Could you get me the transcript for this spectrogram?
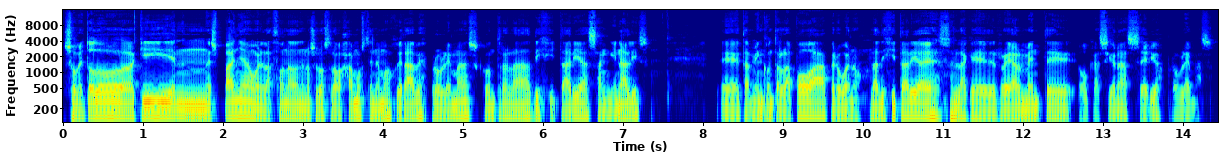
Sobre todo aquí en España o en la zona donde nosotros trabajamos tenemos graves problemas contra la digitaria sanguinalis, eh, también contra la POA, pero bueno, la digitaria es la que realmente ocasiona serios problemas.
